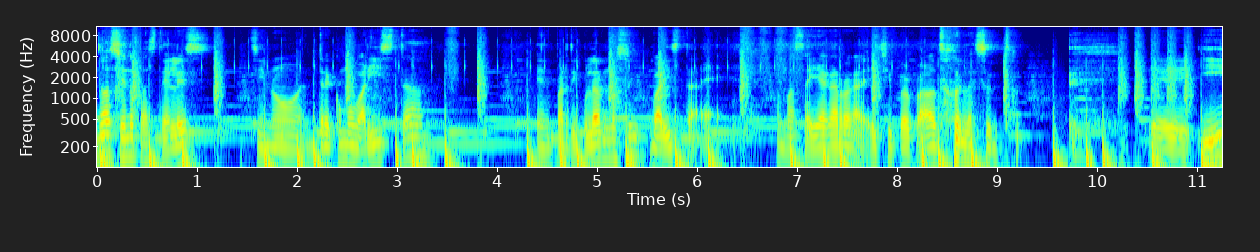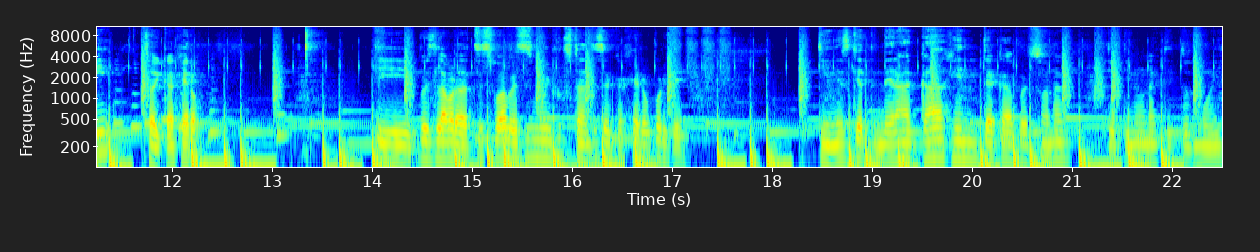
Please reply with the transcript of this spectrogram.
No haciendo pasteles, sino entré como barista. En particular no soy barista. Eh. Nomás ahí agarro la leche y todo el asunto. Eh, y soy cajero. Y pues la verdad es a veces muy frustrante ser cajero porque tienes que atender a cada gente, a cada persona que tiene una actitud muy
